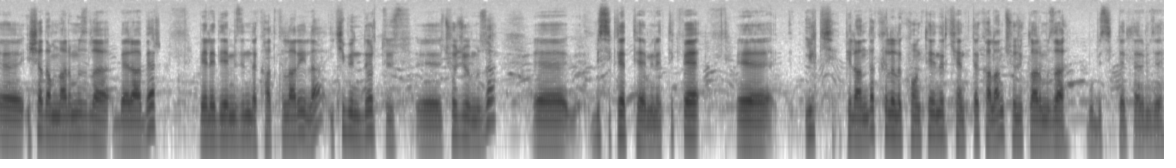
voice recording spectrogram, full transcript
E, iş adamlarımızla beraber belediyemizin de katkılarıyla 2400 e, çocuğumuza e, bisiklet temin ettik ve e, ilk planda Kılılı konteyner kentte kalan çocuklarımıza bu bisikletlerimizi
